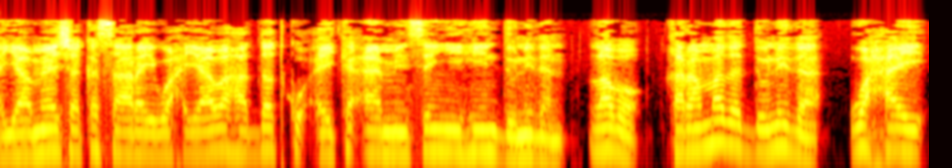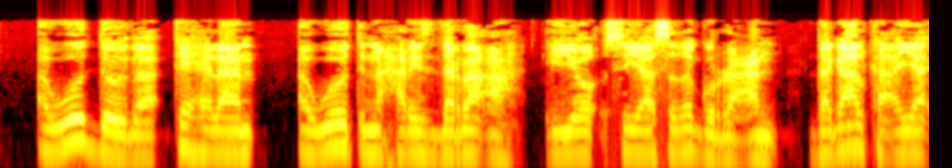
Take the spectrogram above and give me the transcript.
ayaa meesha ka saaray waxyaabaha dadku ay ka aaminsan yihiin dunidan. Labo qaramada dunida waxay awooddooda ka helaan awood naxariis darra ah iyo siyaasado guracan dagaalka ayaa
